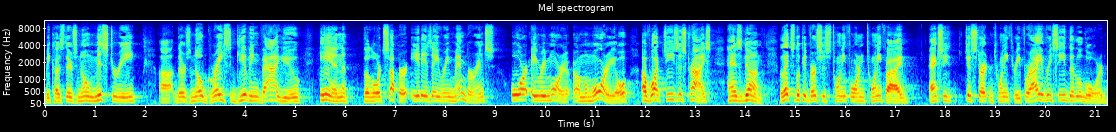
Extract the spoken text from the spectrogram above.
because there's no mystery, uh, there's no grace giving value in the Lord's Supper. It is a remembrance or a, remor- a memorial of what Jesus Christ has done. Let's look at verses 24 and 25. Actually, just start in 23. For I have received of the Lord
